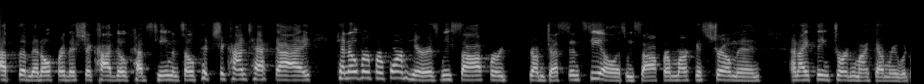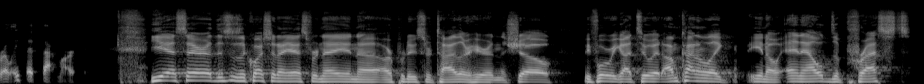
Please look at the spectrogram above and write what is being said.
up the middle for the Chicago Cubs team. And so pitch to contact guy can overperform here, as we saw for from Justin Steele, as we saw from Marcus Stroman. And I think Jordan Montgomery would really fit that mark. Yeah, Sara, this is a question I asked Renee and uh, our producer Tyler here in the show before we got to it. I'm kind of like, you know, NL depressed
